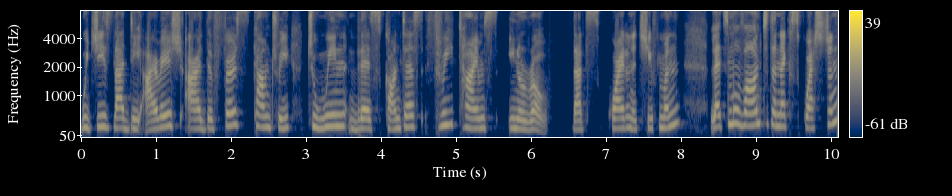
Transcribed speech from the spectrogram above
which is that the Irish are the first country to win this contest three times in a row. That's quite an achievement. Let's move on to the next question.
